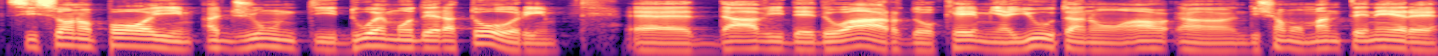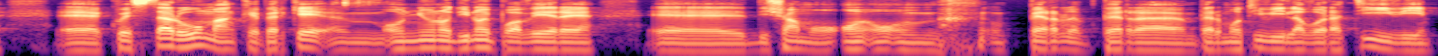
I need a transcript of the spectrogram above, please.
si sono poi aggiunti due moderatori, eh, Davide ed Edoardo, che mi aiutano a, a diciamo, mantenere eh, questa room anche perché ehm, ognuno di noi può avere, eh, diciamo, o, o, per, per, per, motivi lavorativi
